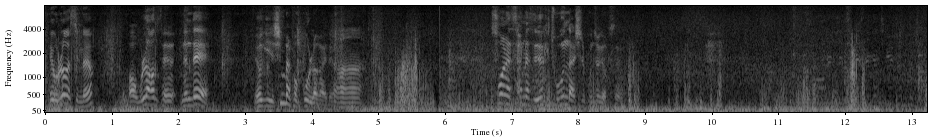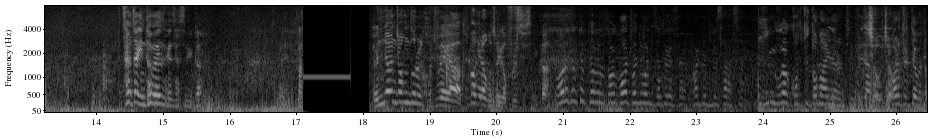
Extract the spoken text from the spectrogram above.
여기 올라갈 수 있나요? 어, 올라가도 되는데 여기 신발 벗고 올라가야 돼요. 아. 수원에서 살면서 이렇게 좋은 날씨를 본 적이 없어요. 살짝 인터뷰해도 괜찮습니까? 몇 년 정도를 거주해야 토박이라고 저희가 부를 수 있습니까? 어렸을 때부터 완전히 완전 저쪽에 살아 광교지에 살았어 인구가 곱수 더 많이 늘었지 그쵸, 그쵸. 어렸을 때보다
